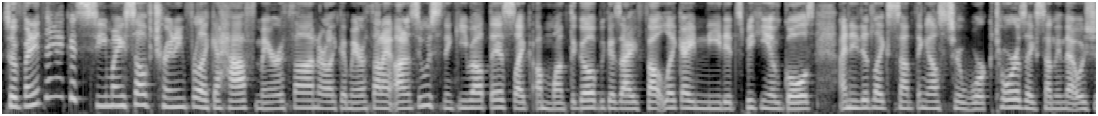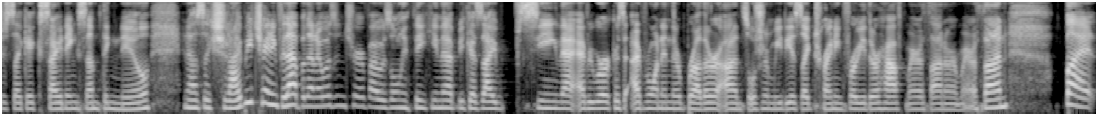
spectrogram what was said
So, if anything, I could see myself training for like a half marathon or like a marathon. I honestly was thinking about this like a month ago because I felt like I needed, speaking of goals, I needed like something else to work towards, like something that was just like exciting, something new. And I was like, should I be training for that? But then I wasn't sure if I was only thinking that because I seeing that everywhere because everyone and their brother on social media is like training for either a half marathon or a marathon. But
